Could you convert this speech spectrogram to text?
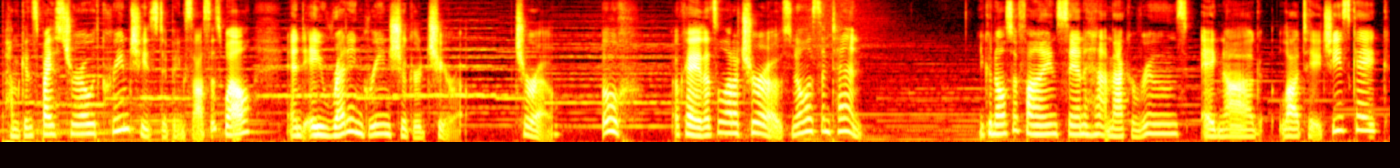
pumpkin spice churro with cream cheese dipping sauce as well, and a red and green sugared churro. Churro. Oh, okay, that's a lot of churros, no less than 10. You can also find Santa hat macaroons, eggnog, latte cheesecake,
